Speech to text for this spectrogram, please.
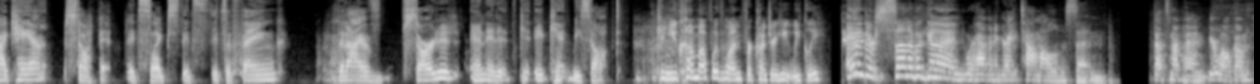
I can't stop it. It's like it's it's a thing that I have started, and it it, it can't be stopped. Can you come up with one for Country Heat Weekly? Anders, son of a gun, we're having a great time all of a sudden. That's my pun. You're welcome.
